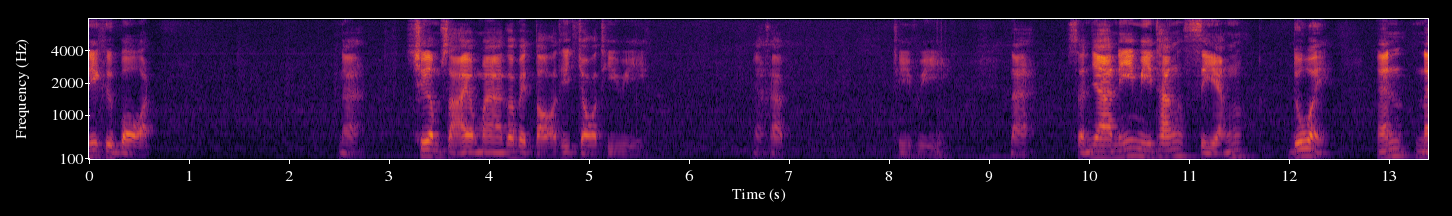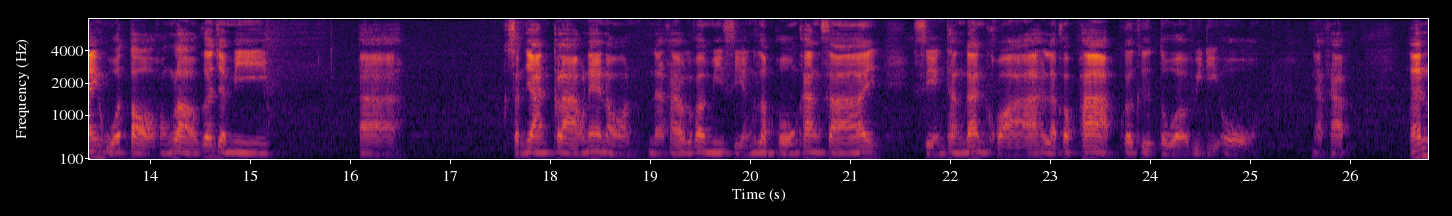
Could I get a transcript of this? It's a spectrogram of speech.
นี่คือบอร์ดนะเชื่อมสายออกมาก็ไปต่อที่จอทีวีนะครับทีวีนะ สัญญาณนี้มีทั้งเสียงด้วยนั้นในหัวต่อของเราก็จะมีสัญญาณกลาวแน่นอนนะครับ แล้วก็มีเสียงลำโพงข้างซ้าย เสียงทางด้านขวาแล้วก็ภาพก็คือตัววิดีโอนะครับนั้น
